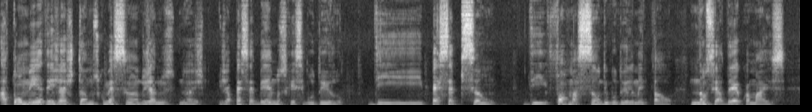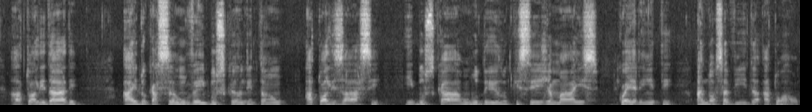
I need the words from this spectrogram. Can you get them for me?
Atualmente já estamos começando, já nos, nós já percebemos que esse modelo de percepção, de formação de modelo mental não se adequa mais à atualidade. A educação vem buscando então atualizar-se e buscar um modelo que seja mais coerente à nossa vida atual.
